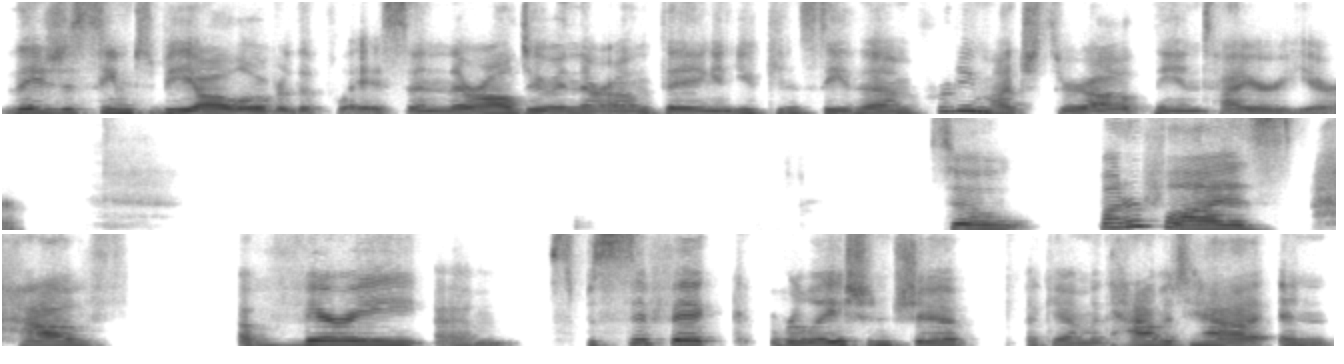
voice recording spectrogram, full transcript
they just seem to be all over the place and they're all doing their own thing and you can see them pretty much throughout the entire year. So butterflies have a very um, specific relationship again with habitat and,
